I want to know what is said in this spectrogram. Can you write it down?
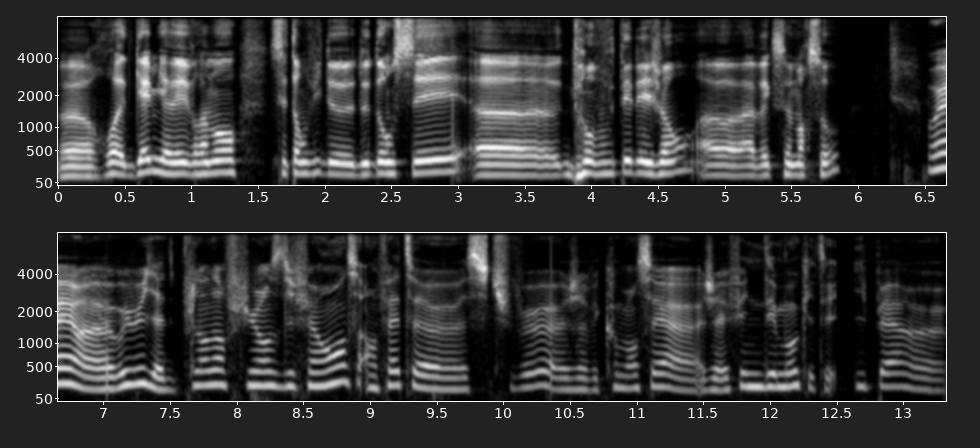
de Game. Il y avait vraiment cette envie de, de danser, d'envoûter les gens avec ce morceau. Ouais, euh, oui, oui, il y a plein d'influences différentes. En fait, euh, si tu veux, euh, j'avais commencé à, j'avais fait une démo qui était hyper, euh,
